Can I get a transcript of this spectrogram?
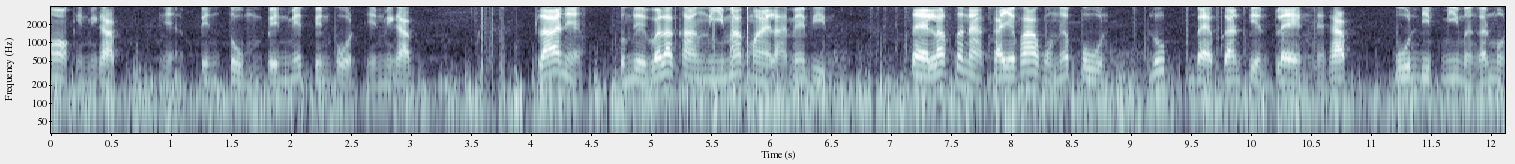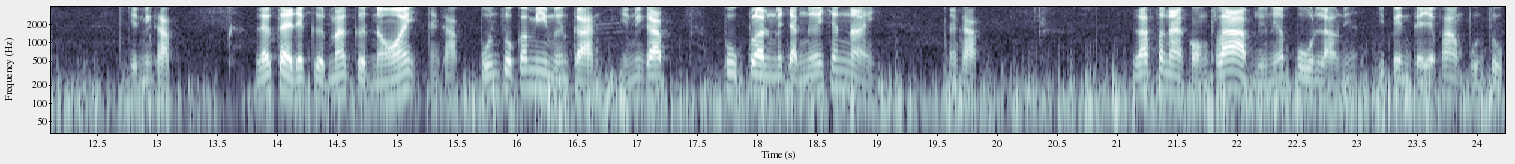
งอกเห็นไหมครับเนี่ยเป็นตุ่มเป็นเม็ดเป็นผดเห็นไหมครับ ระเนี่ยสมเด็จวัดระฆังมีมากมายหลายแม่พิมพ์ แต่ลักษณะกายภาพของเนื้อปูน รูปแบบการเปลี่ยนแปลงนะครับ ปูนดิบมีเหมือนกันหมดเห็นไหมครับ แล้วแต่จะเกิดมากเกิดน้อยนะครับ ปูนสุกก็มีเหมือนกันเห็นไหมครับผูกกร่อนมาจากเนื้อชั้นในนะครับ ลักษณะของคราบหรือเนื้อปูนเหล่านี้ที่เป็นกายภาพของปูนสุก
